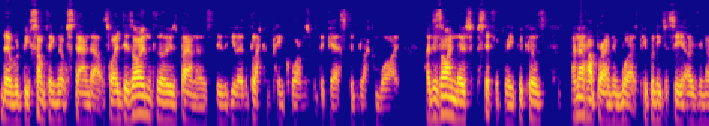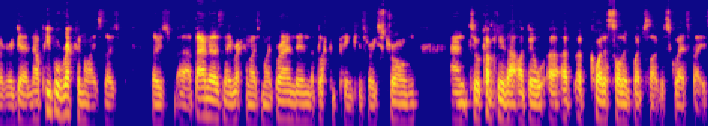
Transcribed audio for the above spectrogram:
there would be something that would stand out. So I designed those banners, the, you know, the black and pink ones with the guest in black and white. I designed those specifically because I know how branding works. People need to see it over and over again. Now people recognize those those uh, banners and they recognize my branding. The black and pink is very strong. And to accompany that, I built a, a, a quite a solid website with Squarespace.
